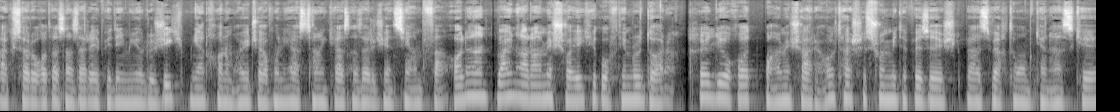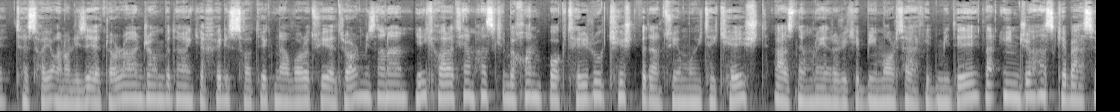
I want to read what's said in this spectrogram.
اکثر اوقات از نظر اپیدمیولوژیک میگن خانم های جوانی هستن که از نظر جنسی هم فعالن و این علائم شایعی که گفتیم رو دارن. خیلی اوقات با همین شهر حال تشخیص رو میده پزشک. بعضی وقت ممکن هست که تست های آنالیز ادرار رو انجام بدن که خیلی ساده یک نوار رو توی ادرار می‌زنن. یک حالتی هم هست که بخوان باکتری رو کشت بدن توی محیط کشت از نمونه ادراری که بیمار تحویل میده و اینجا هست که بحث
